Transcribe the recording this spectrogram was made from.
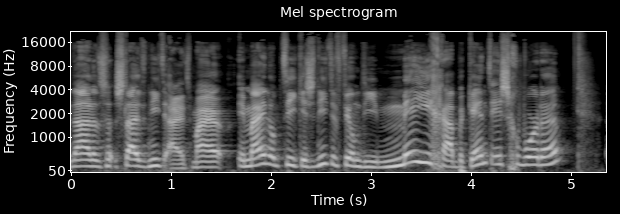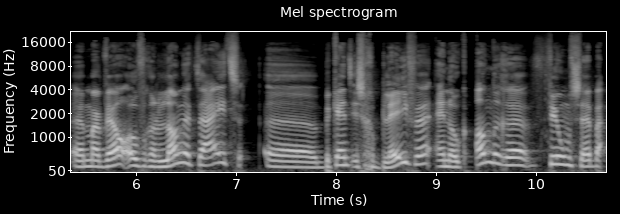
nou, dat sluit het niet uit. Maar in mijn optiek is het niet een film die mega bekend is geworden. eh, maar wel over een lange tijd eh, bekend is gebleven. En ook andere films hebben,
